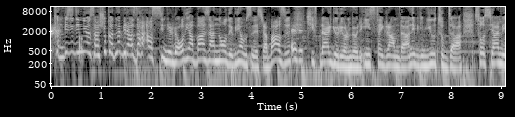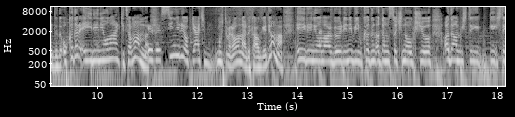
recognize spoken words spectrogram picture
Akın bizi dinliyorsan şu kadına biraz daha az sinirli ol. Ya bazen ne oluyor biliyor musun Esra? Bazı çiftler görüyorum böyle Instagram'da ne bileyim YouTube'da sosyal medyada o kadar eğleniyorlar ki tamam mı? Sinir yok. Gerçi muhtemelen onlar da kavga ediyor ama eğleniyorlar böyle ne bileyim kadın adamın saçını okşuyor. Adam işte işte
